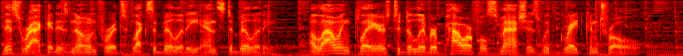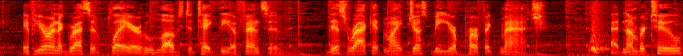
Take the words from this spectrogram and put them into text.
This racket is known for its flexibility and stability, allowing players to deliver powerful smashes with great control. If you're an aggressive player who loves to take the offensive, this racket might just be your perfect match. At number 2,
